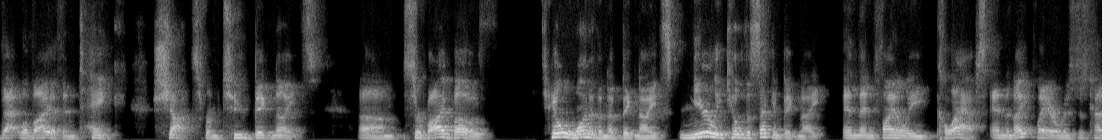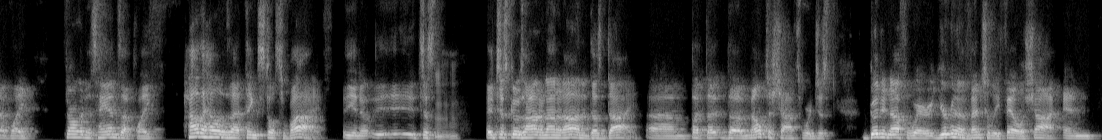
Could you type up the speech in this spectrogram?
that Leviathan tank shots from two big knights, um, survive both, kill one of the big knights, nearly kill the second big knight, and then finally collapse. And the knight player was just kind of like throwing his hands up, like, how the hell does that thing still survive? You know, it, it just mm-hmm. it just goes on and on and on and doesn't die. Um, but the the melta shots were just good enough where you're going to eventually fail a shot, and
